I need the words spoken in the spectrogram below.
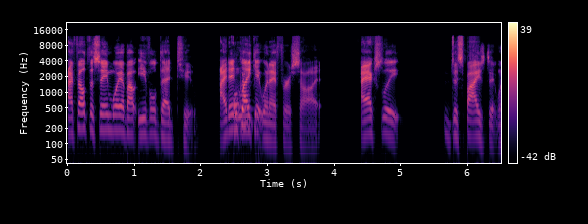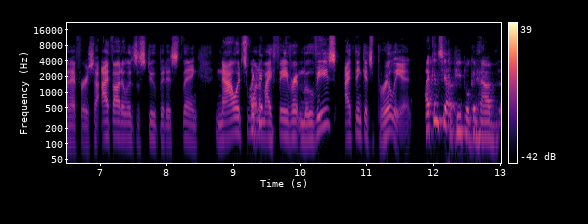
I felt the same way about Evil Dead 2. I didn't Okay. like it when I first saw it. I actually despised it when I first saw it. I thought it was the stupidest thing. Now it's I one of my favorite movies. I think it's brilliant. I can see how people can have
